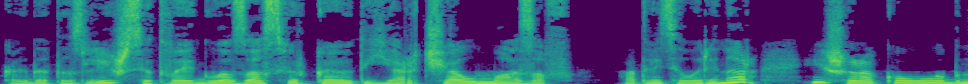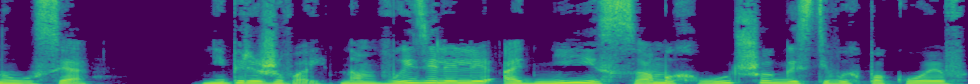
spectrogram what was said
«Когда ты злишься, твои глаза сверкают ярче алмазов», — ответил Ренар и широко улыбнулся. «Не переживай, нам выделили одни из самых лучших гостевых покоев.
